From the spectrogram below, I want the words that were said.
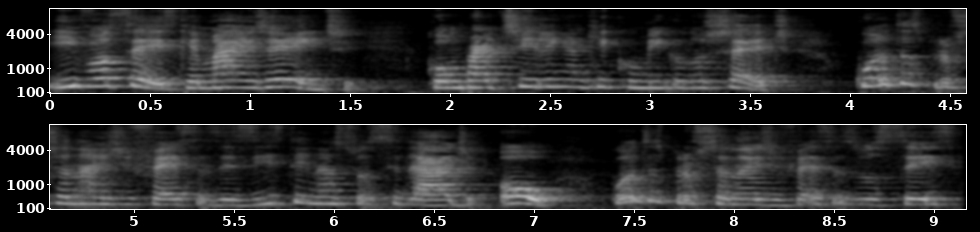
E vocês, que mais, gente? Compartilhem aqui comigo no chat. Quantos profissionais de festas existem na sua cidade? Ou quantos profissionais de festas vocês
